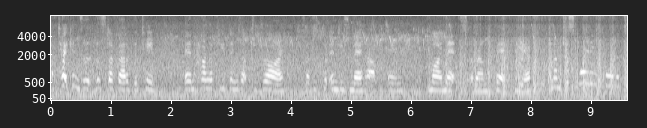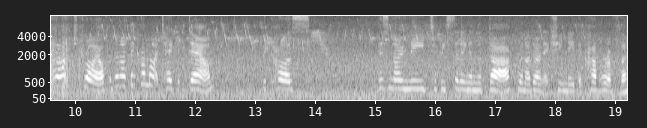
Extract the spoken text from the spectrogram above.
I've taken the, the stuff out of the tent and hung a few things up to dry. So I just put Indi's mat up and my mats around the back there. And I'm just waiting for the tarp to dry off and then I think I might take it down because there's no need to be sitting in the dark when I don't actually need the cover of the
